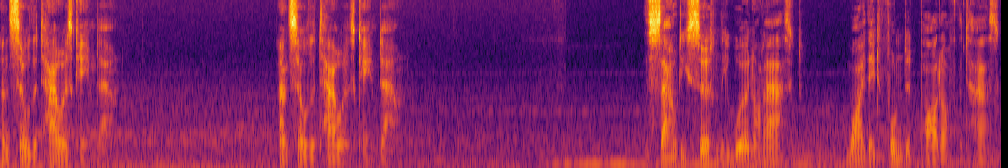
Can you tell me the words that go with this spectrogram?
And so the towers came down. And so the towers came down. The Saudis certainly were not asked why they'd funded part of the task.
